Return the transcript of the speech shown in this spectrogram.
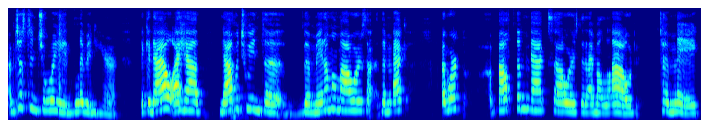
I'm just enjoying living here. Like now I have now between the the minimum hours the max I work about the max hours that I'm allowed to make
